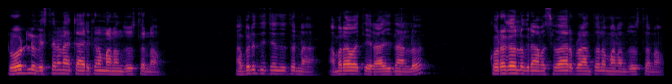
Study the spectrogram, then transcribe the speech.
రోడ్లు విస్తరణ కార్యక్రమం మనం చూస్తున్నాం. అభివృద్ధి చెందుతున్న అమరావతి రాజధానిలో కొరగల్లు గ్రామ శివారు ప్రాంతంలో మనం చూస్తున్నాం.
